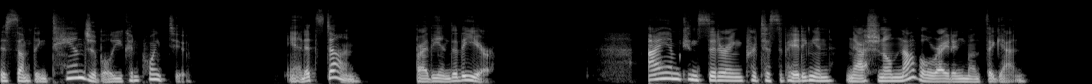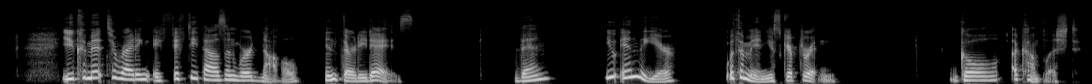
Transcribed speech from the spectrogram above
is something tangible you can point to. And it's done by the end of the year. I am considering participating in National Novel Writing Month again. You commit to writing a 50,000 word novel in 30 days. Then you end the year with a manuscript written. Goal accomplished.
